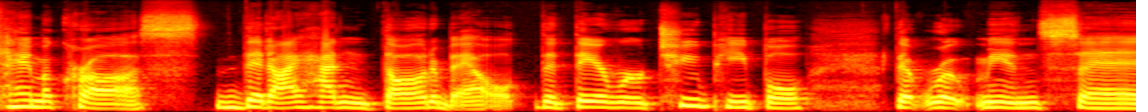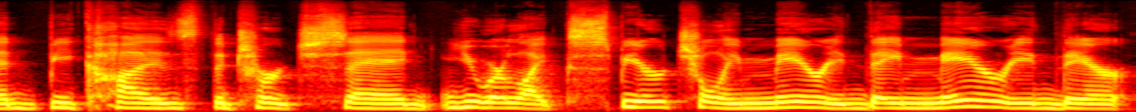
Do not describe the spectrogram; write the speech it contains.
came across that I hadn't thought about. That there were two people that wrote me and said, because the church said you were like spiritually married, they married their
